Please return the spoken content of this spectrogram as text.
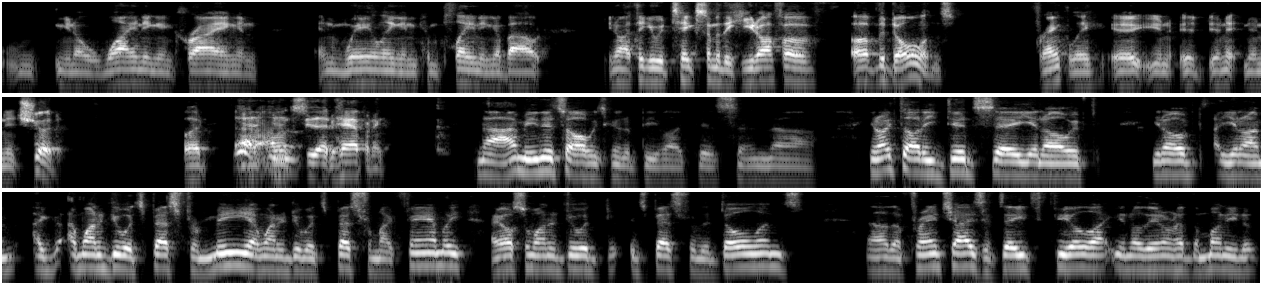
you know, whining and crying and and wailing and complaining about. You know, I think it would take some of the heat off of of the Dolans. Frankly, it, it, and, it, and it should, but yeah, I, I don't see that happening. No, nah, I mean it's always going to be like this, and uh, you know I thought he did say, you know, if you know, you know, I'm, I, I want to do what's best for me. I want to do what's best for my family. I also want to do it. It's best for the Dolans, uh, the franchise. If they feel like you know they don't have the money to,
